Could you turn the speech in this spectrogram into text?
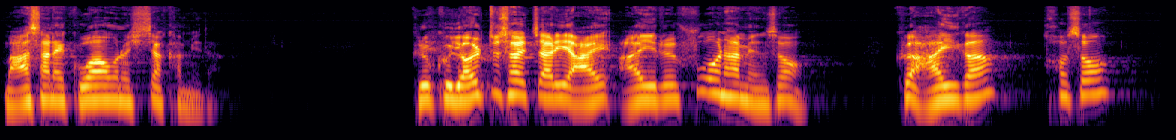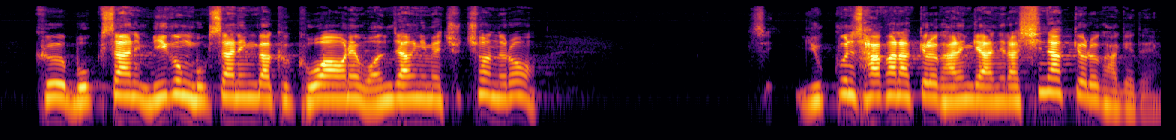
마산의 고아원을 시작합니다. 그리고 그 12살짜리 아이, 아이를 후원하면서 그 아이가 커서 그 목사님 미국 목사님과 그 고아원의 원장님의 추천으로 육군 사관학교를 가는 게 아니라 신학교를 가게 돼요.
